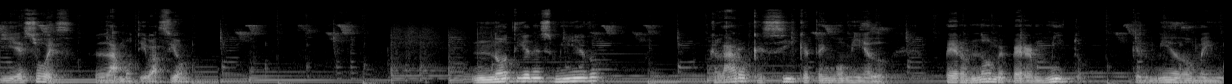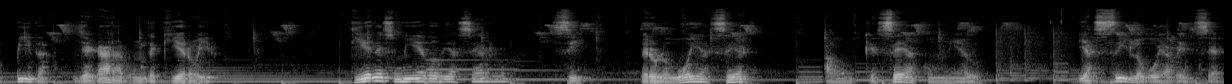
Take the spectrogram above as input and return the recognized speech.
Y eso es la motivación. ¿No tienes miedo? Claro que sí que tengo miedo, pero no me permito que el miedo me impida llegar a donde quiero ir. ¿Tienes miedo de hacerlo? Sí, pero lo voy a hacer aunque sea con miedo. Y así lo voy a vencer.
